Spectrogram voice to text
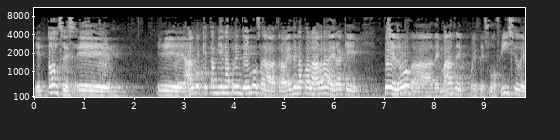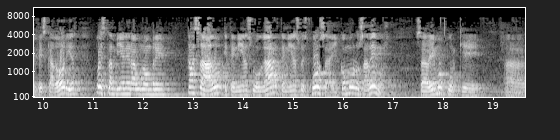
Entonces, eh, eh, algo que también aprendemos a, través de la palabra era que Pedro, además de, pues, de su oficio de pescador, pues también era un hombre casado que tenía su hogar, tenía su esposa. ¿Y cómo lo sabemos? Sabemos porque ah,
